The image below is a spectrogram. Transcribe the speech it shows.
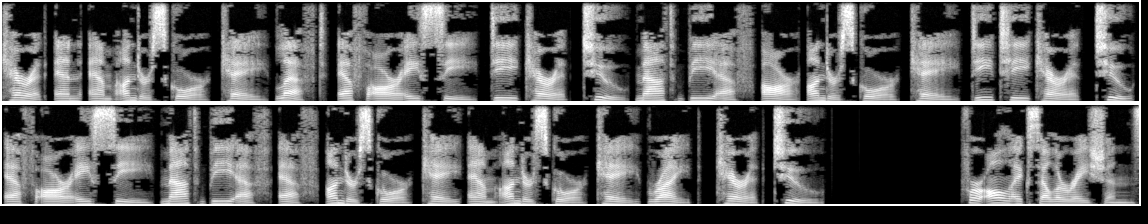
caret n m underscore k left frac d caret two math bf r underscore k dt caret two frac math bf f underscore k m underscore k right caret two for all accelerations.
